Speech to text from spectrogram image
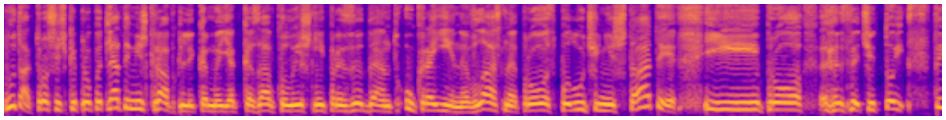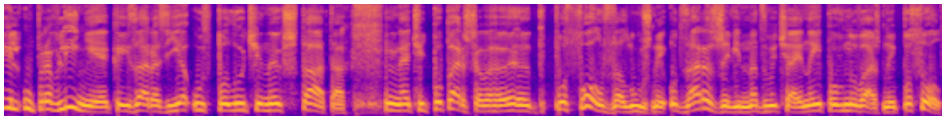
Ну так, трошечки пропетляти між крапками, як казав колишній президент України, власне, про Сполучені Штати і про е, значить той стиль управління, який зараз є у Сполучених Штатах. Значить, по-перше, е, посол залужний, от зараз же він надзвичайний повноважний посол,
